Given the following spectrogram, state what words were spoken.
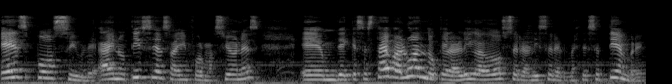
Es posible, hay noticias, hay informaciones em, de que se está evaluando que la Liga 2 se realice en el mes de septiembre.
